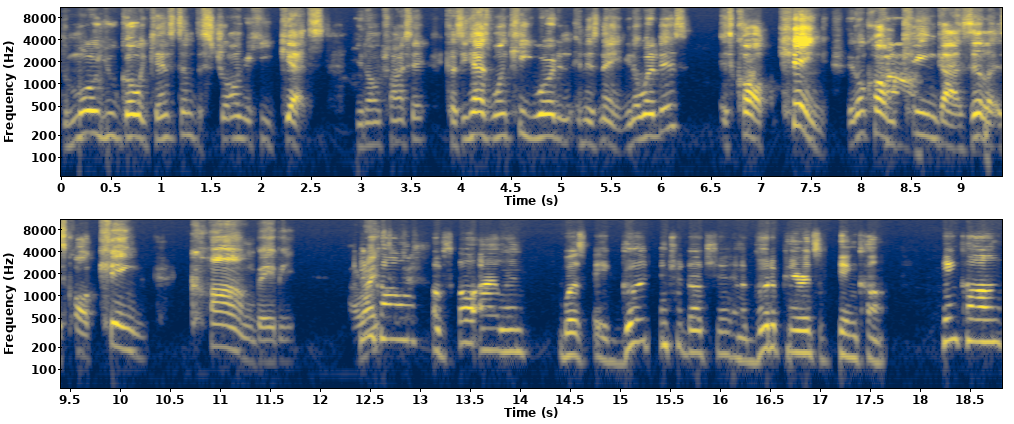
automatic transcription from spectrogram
the more you go against him, the stronger he gets. You know what I'm trying to say? Because he has one key word in, in his name. You know what it is? It's called King. They don't call him King Godzilla. It's called King Kong, baby. All King. Kong of Skull Island was a good introduction and a good appearance of King Kong. King Kong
